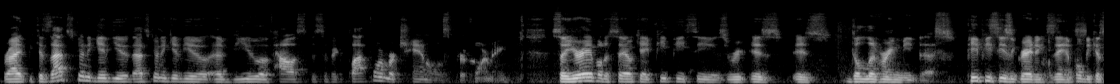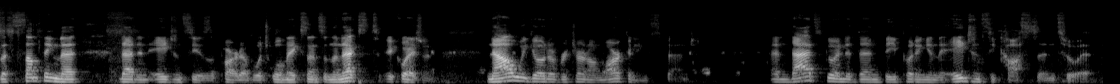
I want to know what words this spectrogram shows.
right? Because that's going to give you that's going to give you a view of how a specific platform or channel is performing. So you're able to say okay ppc is is is delivering me this. Ppc is a great example because that's something that that an agency is a part of which will make sense in the next equation. Now we go to return on marketing spend and that's going to then be putting in the agency costs into it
